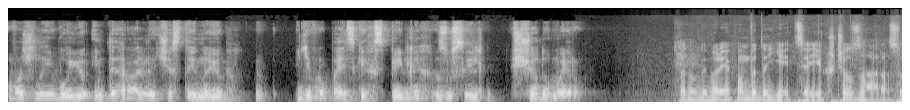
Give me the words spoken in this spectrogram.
важливою інтегральною частиною європейських спільних зусиль щодо миру. Пане Володимире, як вам видається, якщо зараз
